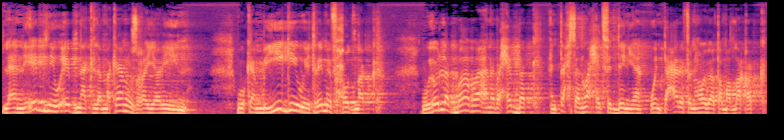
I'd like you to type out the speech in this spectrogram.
لأن ابني وابنك لما كانوا صغيرين وكان بيجي ويترمي في حضنك ويقول لك بابا أنا بحبك أنت أحسن واحد في الدنيا وأنت عارف إن هو بيتملقك.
